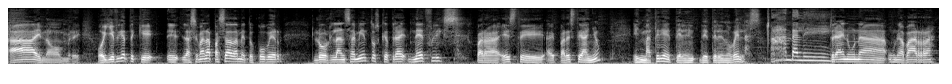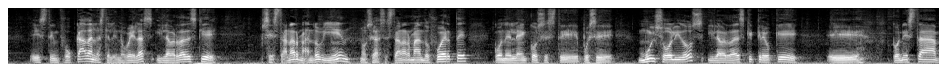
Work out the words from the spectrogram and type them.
Ay, no, hombre. Oye, fíjate que eh, la semana pasada me tocó ver los lanzamientos que trae Netflix para este, eh, para este año en materia de, tele- de telenovelas. Ándale. Traen una, una barra este, enfocada en las telenovelas y la verdad es que se están armando bien, o sea, se están armando fuerte, con elencos este, pues, eh, muy sólidos y la verdad es que creo que eh, con esta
